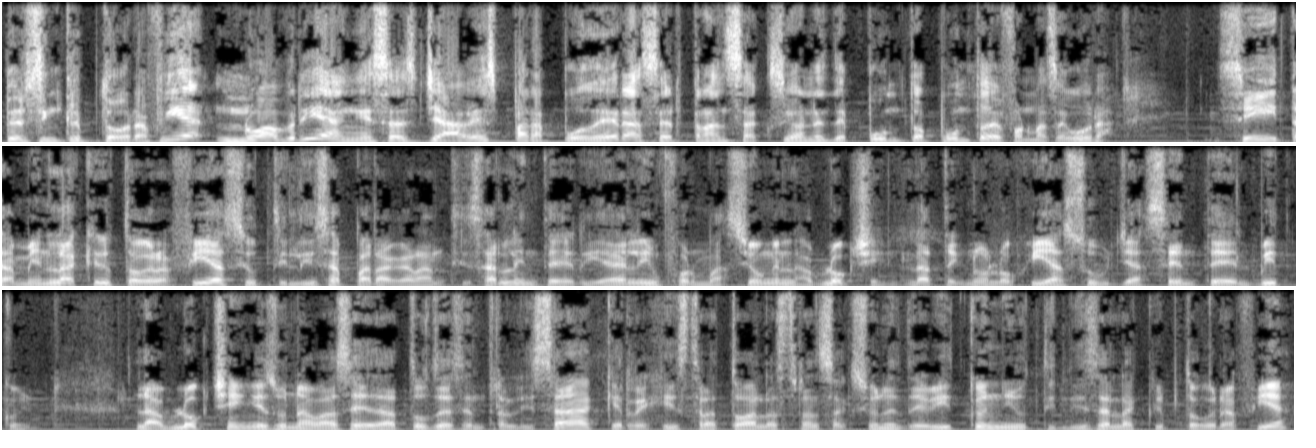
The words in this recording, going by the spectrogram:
Pero sin criptografía no habrían esas llaves para poder hacer transacciones de punto a punto de forma segura. Sí, también la criptografía se utiliza para garantizar la integridad de la información en la blockchain, la tecnología subyacente del Bitcoin. La blockchain es una base de datos descentralizada que registra todas las transacciones de Bitcoin y utiliza la criptografía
